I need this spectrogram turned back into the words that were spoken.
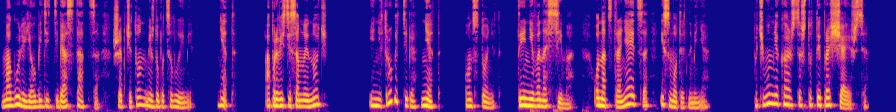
«Могу ли я убедить тебя остаться?» — шепчет он между поцелуями. «Нет». «А провести со мной ночь?» «И не трогать тебя?» «Нет». Он стонет. «Ты невыносима». Он отстраняется и смотрит на меня. «Почему мне кажется, что ты прощаешься?»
